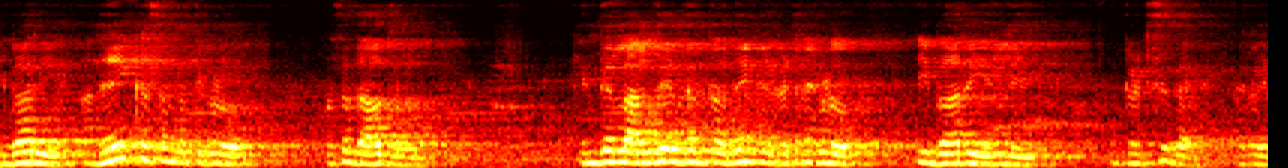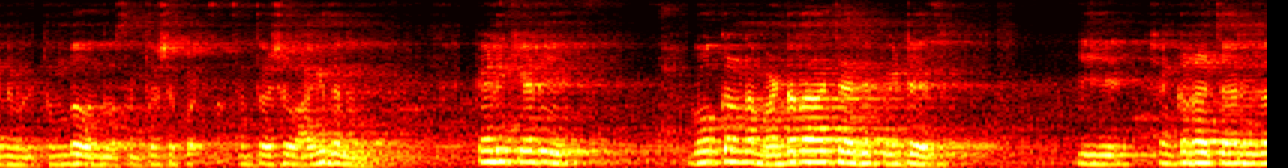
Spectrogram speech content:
ಈ ಬಾರಿ ಅನೇಕ ಸಂಗತಿಗಳು ಹೊಸದಾದವು. ಹಿಂದೆಲ್ಲ ಆಗದೇ ಇದ್ದಂಥ ಅನೇಕ ಘಟನೆಗಳು ಈ ಬಾರಿ ಇಲ್ಲಿ ಘಟಿಸಿದ್ದಾರೆ. ಹಾಗಾಗಿ ನಮಗೆ ತುಂಬ ಒಂದು ಸಂತೋಷ ಸಂತೋಷವಾಗಿದೆ ನಮಗೆ. ಕೇಳಿ ಕೇಳಿ ಗೋಕರ್ಣ ಮಂಡಲಾಚಾರ್ಯ ಪೀಠ ಈ ಶಂಕರಾಚಾರ್ಯರ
